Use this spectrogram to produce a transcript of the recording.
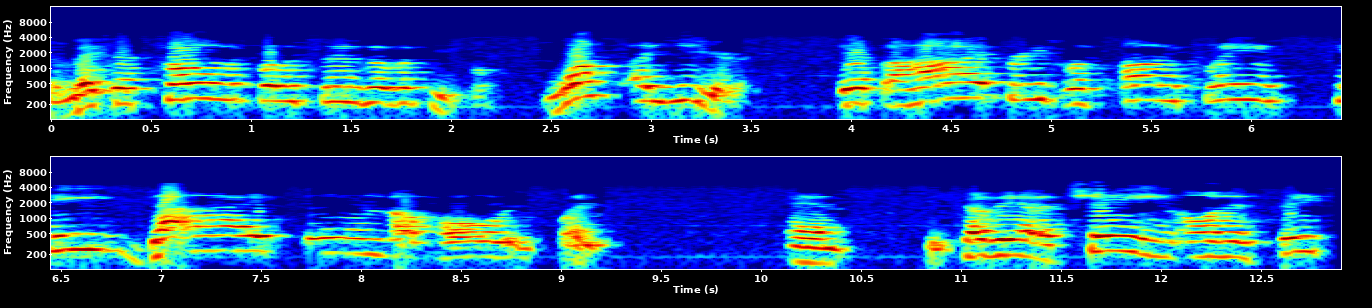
to make atonement for the sins of the people. Once a year, if the high priest was unclean, he died in the holy place. And because he had a chain on his feet,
